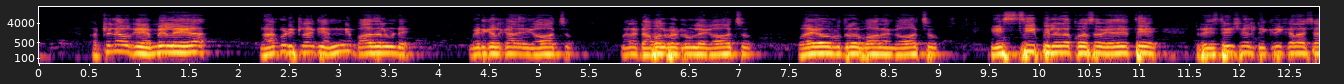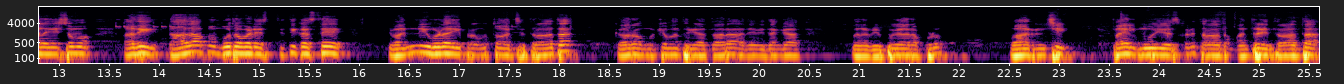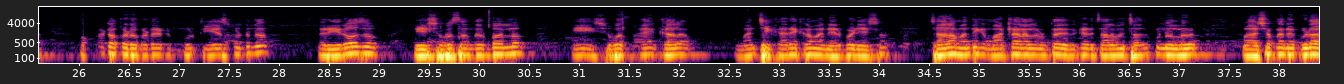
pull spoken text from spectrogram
అట్లనే ఒక ఎమ్మెల్యేగా నాకు కూడా ఇట్లాంటి అన్ని బాధలు ఉండే. మెడికల్ కాలేజ్ కావచ్చు మళ్ళీ డబల్ బెడ్రూమ్లే కావచ్చు వయోవృద్ధుల భవనం కావచ్చు ఎస్సీ పిల్లల కోసం ఏదైతే రెసిడెన్షియల్ డిగ్రీ కళాశాల చేసామో అది దాదాపు మూతపడే స్థితికి వస్తే ఇవన్నీ కూడా ఈ ప్రభుత్వం వచ్చిన తర్వాత గౌరవ ముఖ్యమంత్రి గారి ద్వారా అదేవిధంగా మన విప్పు గారు అప్పుడు వారి నుంచి ఫైల్ మూవ్ చేసుకుని తర్వాత మంత్రి అయిన తర్వాత ఒక్కటొక్కటి ఒకటి పూర్తి చేసుకుంటున్నాం. మరి ఈరోజు ఈ శుభ సందర్భాల్లో ఈ శుభ సాయంకాలం మంచి కార్యక్రమాన్ని ఏర్పాటు చేసాం చాలా మందికి మాట్లాడాలని ఉంటుంది. ఎందుకంటే చాలా మంది చదువుకున్న వాళ్ళు మా అశోకానికి కూడా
